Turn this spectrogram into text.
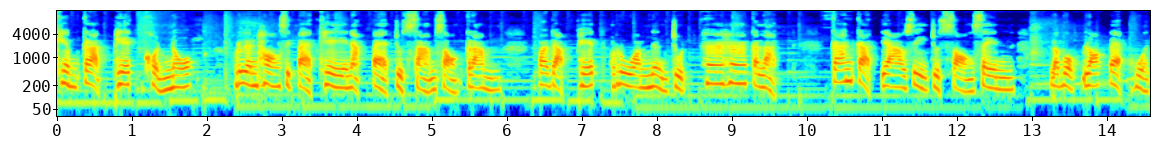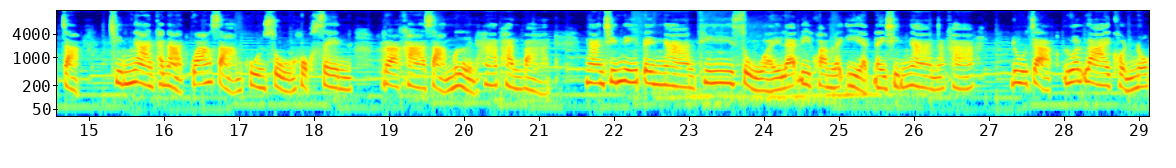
เข็มกลัดเพชรขนนก เรือนทอง 18K หนัก 8.32 กรัม ประดับเพชรรวม 1.55กะลัด ก้านกัดยาว 4.2 เซน ระบบล็อกแบบหัวจักร ชิ้นงานขนาดกว้าง 3 คูณสูง 6 เซน ราคา 35,000 บาท งานชิ้นนี้เป็นงานที่สวยและมีความละเอียดในชิ้นงานนะคะ ดูจากลวดลายขนนก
